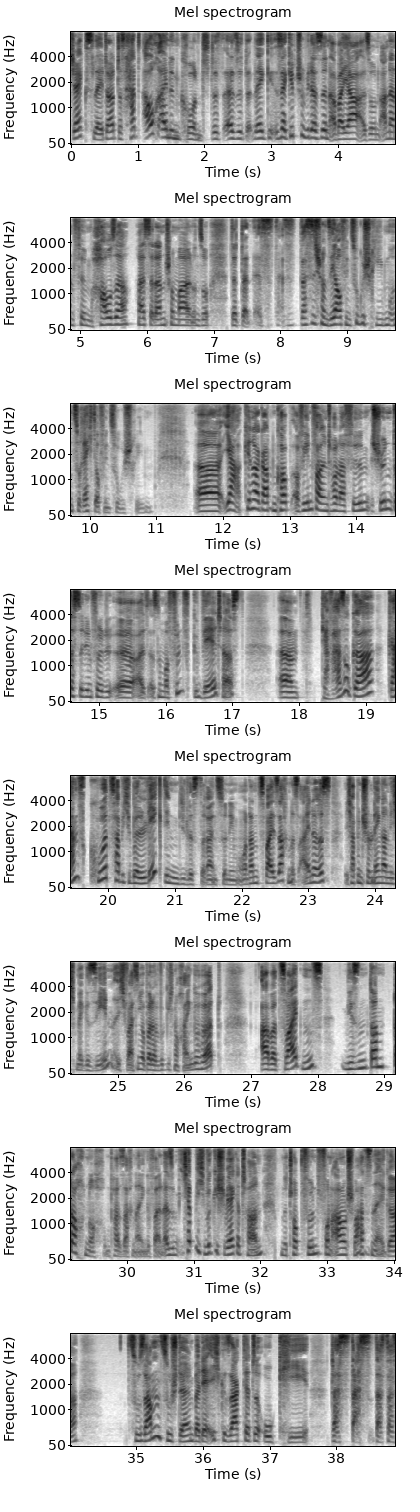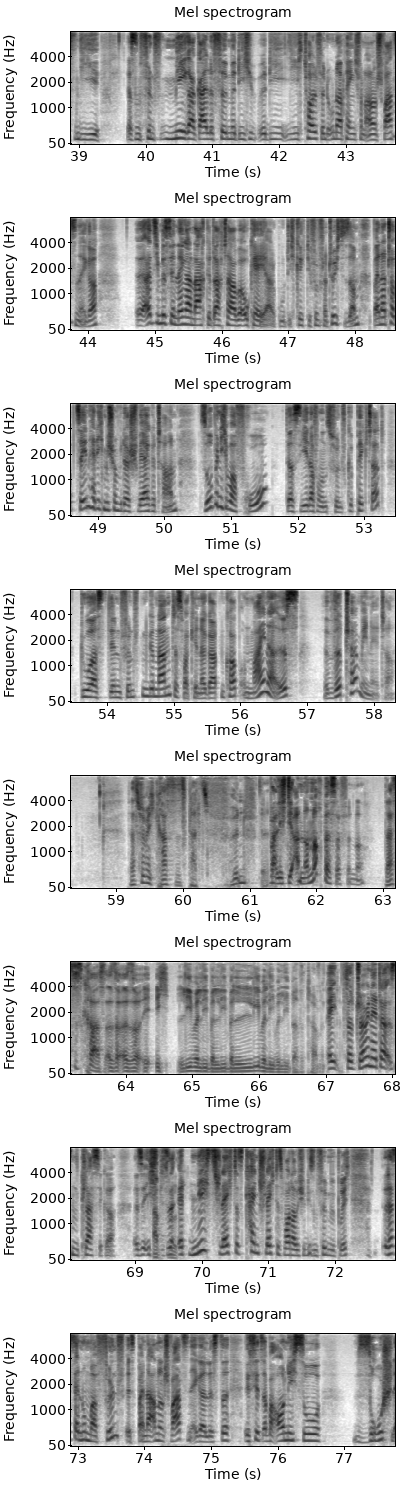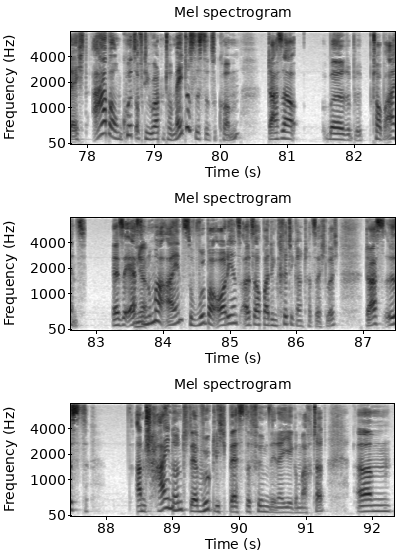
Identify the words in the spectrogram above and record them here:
Jack Slater, das hat auch einen Grund. Das, also, es ergibt schon wieder Sinn. Aber ja, also in anderen Filmen, Hauser heißt er dann schon mal und so. Das, das, das, das ist schon sehr auf ihn zugeschrieben und zu Recht auf ihn zugeschrieben. Äh, ja, Kindergartenkopf, auf jeden Fall ein toller Film. Schön, dass du den für, äh, als, als Nummer 5 gewählt hast. Ähm, der war sogar, ganz kurz habe ich überlegt, ihn in die Liste reinzunehmen. Und dann zwei Sachen. Das eine ist, ich habe ihn schon länger nicht mehr gesehen. Ich weiß nicht, ob er da wirklich noch reingehört. Aber zweitens, mir sind dann doch noch ein paar Sachen eingefallen. Also ich habe mich wirklich schwer getan, eine Top 5 von Arnold Schwarzenegger zusammenzustellen, bei der ich gesagt hätte, okay, das, das, das, das sind die, das sind fünf mega geile Filme, die ich, die, die ich toll finde, unabhängig von Arnold Schwarzenegger. Äh, Als ich ein bisschen länger nachgedacht habe, okay, ja gut, ich krieg die fünf natürlich zusammen. Bei einer Top 10 hätte ich mich schon wieder schwer getan. So bin ich aber froh, dass jeder von uns fünf gepickt hat. Du hast den fünften genannt, das war Kindergartenkopf. Und meiner ist The Terminator. Das ist für mich krass, dass es Platz 5 ist. Weil ich die anderen noch besser finde. Das ist krass. Also, also ich liebe, liebe, liebe, liebe, liebe, liebe The Terminator. Ey, The Terminator ist ein Klassiker. Also ich nichts Schlechtes, kein schlechtes Wort habe ich für diesen Film übrig. Dass der Nummer 5 ist bei einer Arnold Schwarzenegger Liste, ist jetzt aber auch nicht so so schlecht. Aber um kurz auf die Rotten Tomatoes Liste zu kommen, da ist er äh, Top 1. Also er ist Ja. Nummer 1, sowohl bei Audience als auch bei den Kritikern tatsächlich. Das ist anscheinend der wirklich beste Film, den er je gemacht hat. Ähm,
